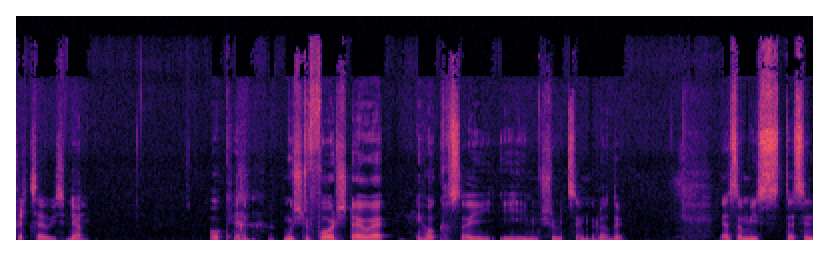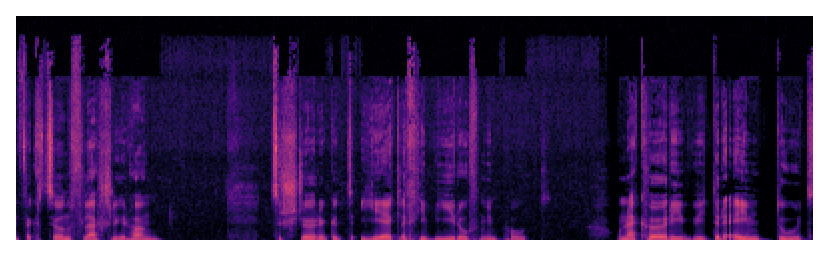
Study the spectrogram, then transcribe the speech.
erzähl uns Ja. mehr. Okay. Musst du dir vorstellen, ich hocke so in, in, im Schulzimmer, oder? Habe so mein Desinfektionsfläschchen in der Hand, zerstöre grad jegliche Viren auf meinem Pult. Und dann höre ich, wie der eine Dude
